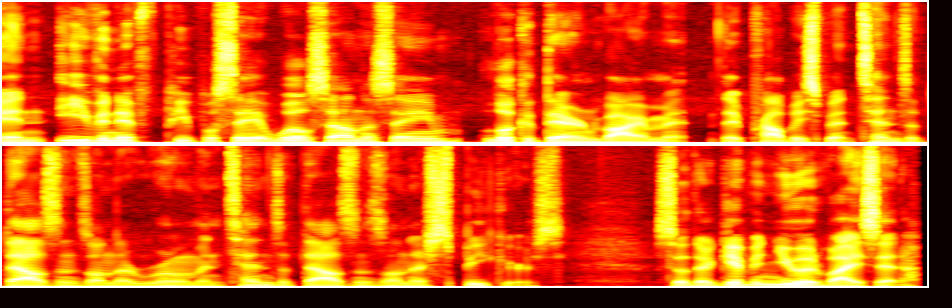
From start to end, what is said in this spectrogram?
And even if people say it will sound the same, look at their environment. They probably spent tens of thousands on their room and tens of thousands on their speakers. So they're giving you advice at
